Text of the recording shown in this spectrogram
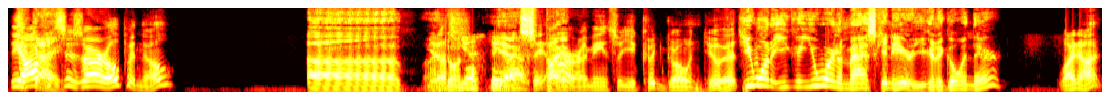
The It's a guy. offices are open, though. Uh, I Yes. don't. Yes, they yes, They are. I mean, so you could go and do it. You want to, you you wearing a mask in here? You're going to go in there? Why not?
